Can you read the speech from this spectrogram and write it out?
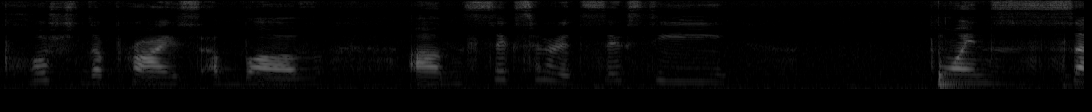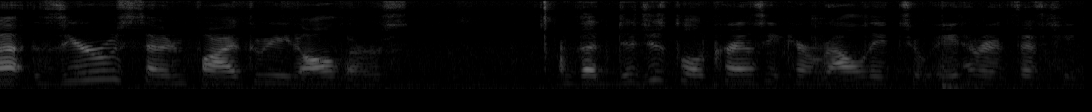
push the price above um, $660.0753, the digital currency can rally to $850.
